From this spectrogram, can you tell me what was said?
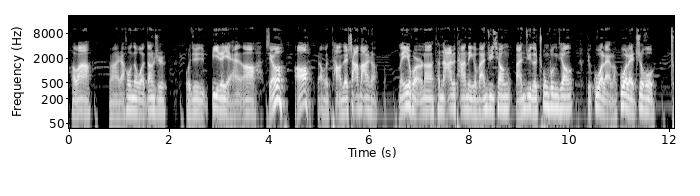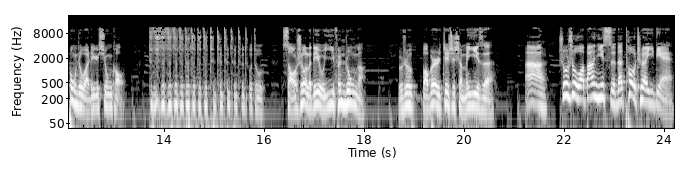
好吧？啊，然后呢，我当时我就闭着眼啊，行好，然后躺在沙发上，没一会儿呢，他拿着他那个玩具枪，玩具的冲锋枪就过来了，过来之后冲着我这个胸口，突突突突突突突突突突突突突突突，扫射了得有一分钟啊！我说宝贝儿，这是什么意思？啊，叔叔，我帮你死的透彻一点。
